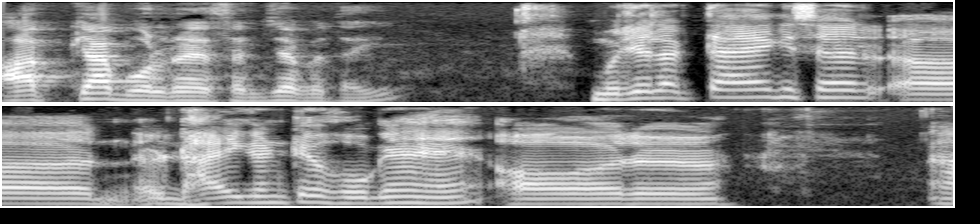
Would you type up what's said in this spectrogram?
आप क्या बोल रहे हैं संजय बताइए। मुझे लगता है कि सर ढाई घंटे हो गए हैं और अ,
